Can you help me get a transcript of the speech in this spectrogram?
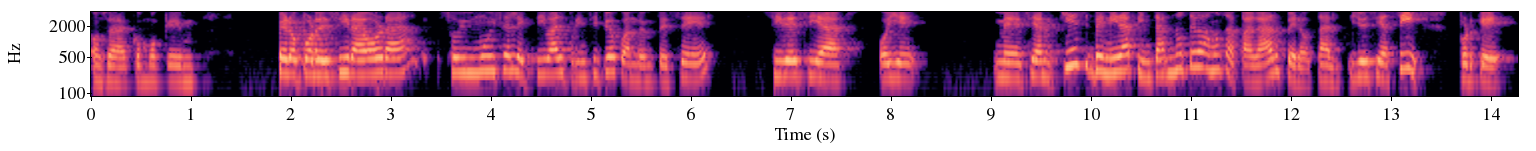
o sea, como que, pero por decir ahora, soy muy selectiva. Al principio, cuando empecé, sí decía, oye, me decían, ¿quieres venir a pintar? No te vamos a pagar, pero tal. Y yo decía, sí, porque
